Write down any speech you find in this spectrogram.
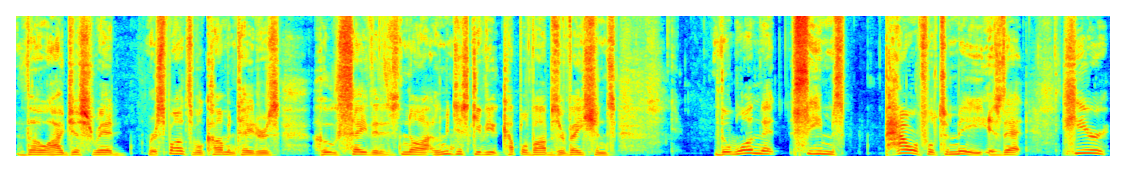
though I just read responsible commentators who say that it's not. Let me just give you a couple of observations the one that seems powerful to me is that here,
